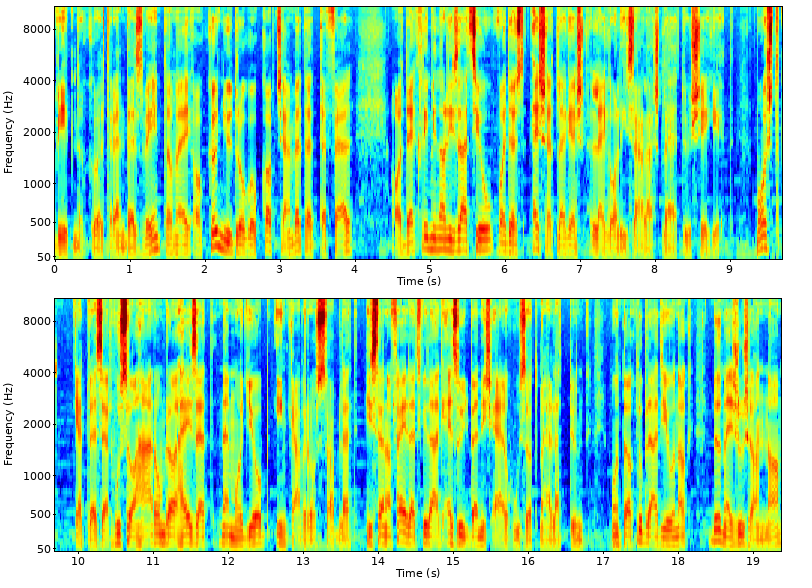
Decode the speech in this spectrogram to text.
védnökölt rendezvényt, amely a könnyű drogok kapcsán vetette fel a dekriminalizáció vagy az esetleges legalizálás lehetőségét. Most 2023-ra a helyzet nemhogy jobb, inkább rosszabb lett, hiszen a fejlett világ ezügyben is elhúzott mellettünk, mondta a Klubrádiónak Döme Zsuzsanna,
